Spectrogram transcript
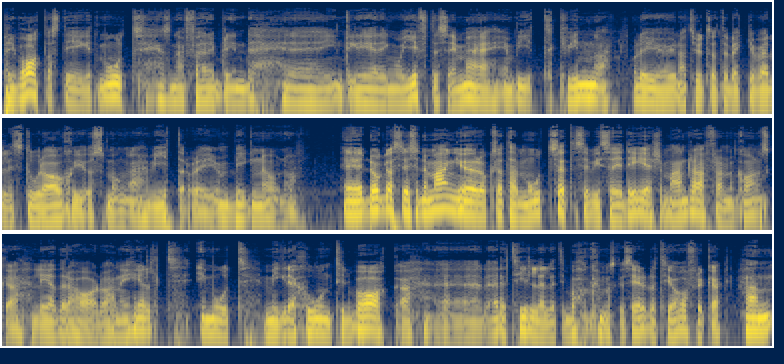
privata steget mot en sån här färgblind eh, integrering och gifter sig med en vit kvinna. Och det gör ju naturligtvis att det väcker väldigt stor avsky hos många vita och det är ju en big no-no. Eh, Douglas resonemang gör också att han motsätter sig vissa idéer som andra afroamerikanska ledare har. Då han är helt emot migration tillbaka, eh, eller till eller tillbaka om man ska säga det då, till Afrika. Han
